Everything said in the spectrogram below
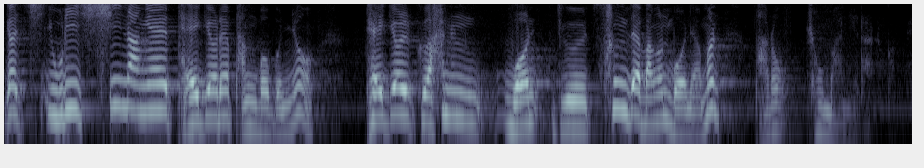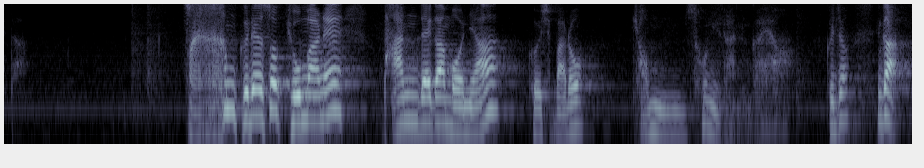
그러니까 우리 신앙의 대결의 방법은요. 대결 그 하는 원, 그 상대방은 뭐냐면 바로 교만이라는 겁니다. 참 그래서 교만의 반대가 뭐냐? 그것이 바로 겸손이라는 거예요. 그죠? 그러니까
